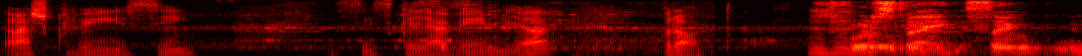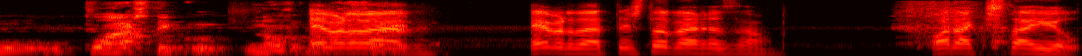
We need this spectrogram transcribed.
acho que vem assim. Assim se calhar vem melhor. Pronto. Se for sem, sem o, o, plástico, não, não É verdade, é verdade, tens toda a razão. Ora, aqui está ele.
